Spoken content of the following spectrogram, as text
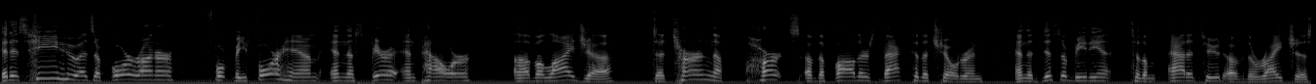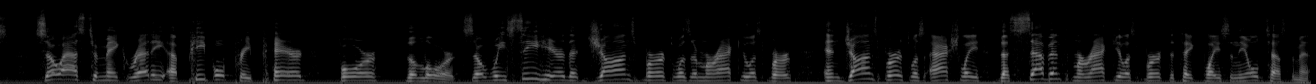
It is he who, as a forerunner for, before him in the spirit and power of Elijah, to turn the hearts of the fathers back to the children and the disobedient to the attitude of the righteous, so as to make ready a people prepared for the Lord. So we see here that John's birth was a miraculous birth, and John's birth was actually the seventh miraculous birth to take place in the Old Testament.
